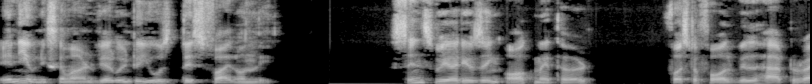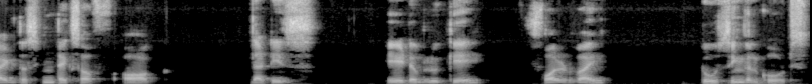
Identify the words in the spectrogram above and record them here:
any Unix command, we are going to use this file only. Since we are using awk method, first of all we'll have to write the syntax of awk that is awk followed by two single quotes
